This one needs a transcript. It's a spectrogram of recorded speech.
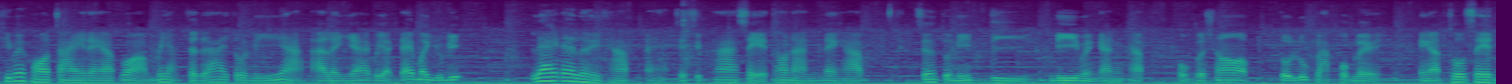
ที่ไม่พอใจนะครับว่าไม่อยากจะได้ตัวนี้อะอะไรเงี้ยอยากได้มายูริ แลกได้เลยครับอ่า75 เศษเท่านั้นนะครับซึ่งตัวนี้ดีดีเหมือนกันครับ ผมก็ชอบตัวลูกหลักผมเลยนะครับโทเซน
